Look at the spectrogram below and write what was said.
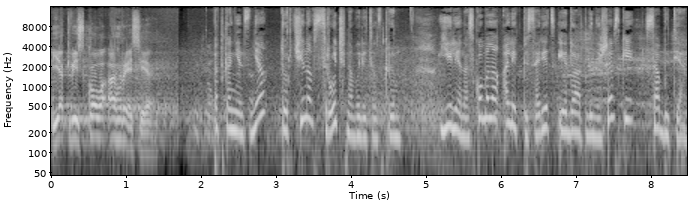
як військова агресія. Под конец дня Турчинов срочно вылетел в Крым. Елена Скобола, Олег Писарец и Эдуард Ганишевский. События.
